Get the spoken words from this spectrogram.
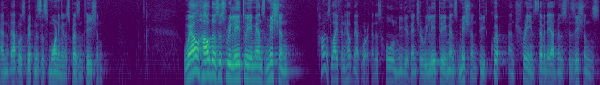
And that was witnessed this morning in his presentation. Well, how does this relate to Amen's mission? How does Life and Health Network and this whole media venture relate to Amen's mission to equip and train Seventh day Adventist physicians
